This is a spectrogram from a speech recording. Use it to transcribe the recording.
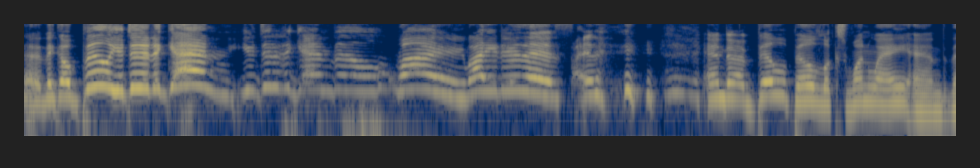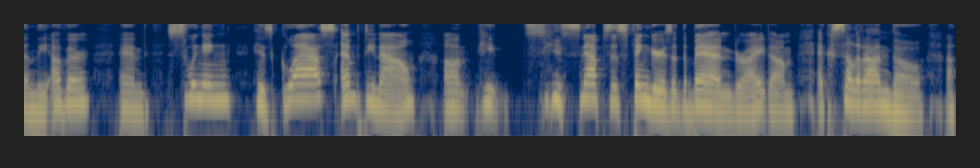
Uh, they go, Bill, you did it again. You did it again, Bill. Why? Why do you do this? And, and uh, Bill, Bill looks one way and then the other, and swinging his glass, empty now. Um, he he snaps his fingers at the band, right? Um, accelerando. Uh,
